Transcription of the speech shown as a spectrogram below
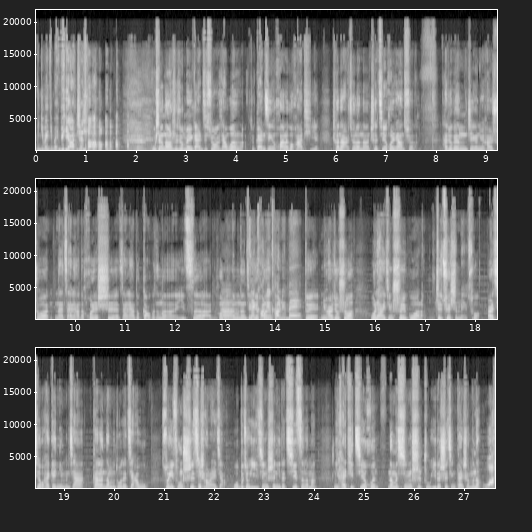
因 为你没必要知道。顾生当时就没敢继续往下问了，就赶紧换了个话题，扯哪儿去了呢？扯结婚上去了。他就跟这个女孩说：“那咱俩的婚事，咱俩都搞过这么一次了，后面能不能结结婚？考虑考虑呗。”对，女孩就说：“我俩已经睡过了，这确实没错，而且我还给你们家干了那么多的家务，所以从实际上来讲，我不就已经是你的妻子了吗？你还提结婚那么形式主义的事情干什么呢？” 哇，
